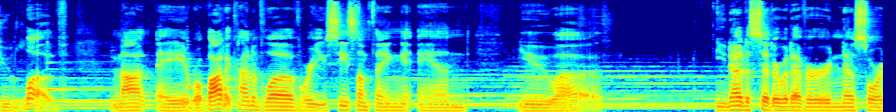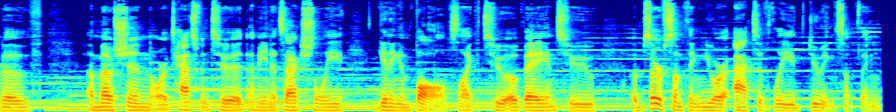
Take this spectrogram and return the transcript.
to love, not a robotic kind of love where you see something and you uh, you notice it or whatever, no sort of emotion or attachment to it. I mean, it's actually getting involved. Like to obey and to observe something, you are actively doing something.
